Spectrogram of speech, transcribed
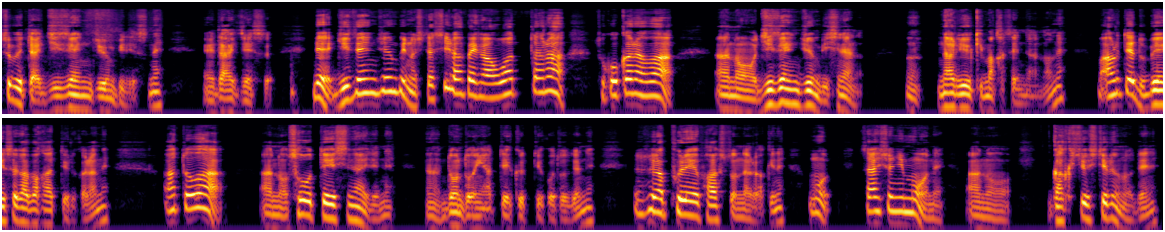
す、え、べ、ては事前準備ですね。えー、大事です。で、事前準備の下調べが終わったら、そこからは、あの、事前準備しないの。うん。成り行き任せになるのね。まあ、ある程度ベースが分かってるからね。あとは、あの、想定しないでね、うん、どんどんやっていくっていうことでね。それはプレイファーストになるわけね。もう、最初にもうね、あの、学習してるのでね。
